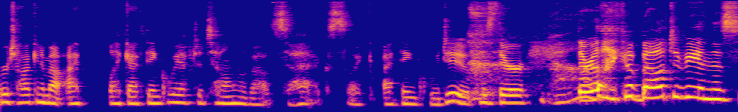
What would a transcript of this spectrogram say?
we're talking about i like i think we have to tell them about sex like i think we do because they're yeah. they're like about to be in this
